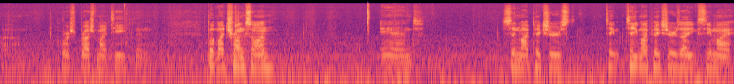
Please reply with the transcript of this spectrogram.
um, of course, brush my teeth and put my trunks on and send my pictures take take my pictures I you can see my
